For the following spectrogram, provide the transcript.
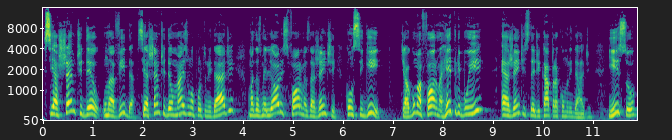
Se Hashem te deu uma vida, se Hashem te deu mais uma oportunidade, uma das melhores formas da gente conseguir, de alguma forma, retribuir é a gente se dedicar para a comunidade. E isso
